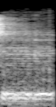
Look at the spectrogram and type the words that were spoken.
So.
